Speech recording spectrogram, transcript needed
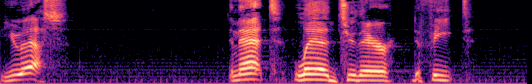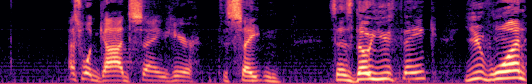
U.S. And that led to their defeat. That's what God's saying here to Satan. Says, though you think you've won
